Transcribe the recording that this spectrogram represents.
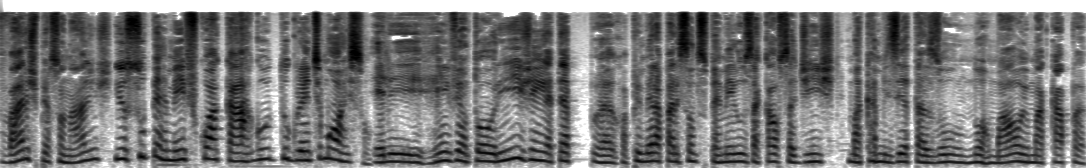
vários personagens e o Superman ficou a cargo do Grant Morrison. Ele reinventou a origem até eh, a primeira aparição do Superman usa calça jeans, uma camiseta azul normal e uma capa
